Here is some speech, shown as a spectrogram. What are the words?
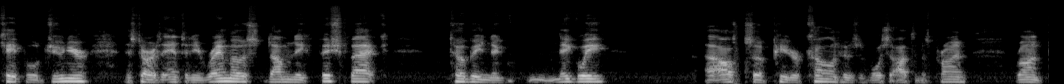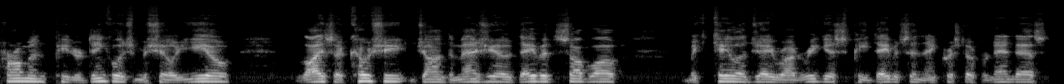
Caple Jr. and stars Anthony Ramos, Dominique Fishback, Tobe Nwigwe, uh, also Peter Cullen, who's the voice of Optimus Prime, Ron Perlman, Peter Dinklage, Michelle Yeoh, Liza Koshy, John DiMaggio, David Sobolov, Michaela J. Rodriguez, Pete Davidson, and Christopher Hernandez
